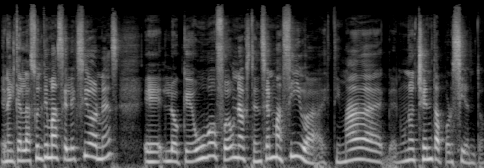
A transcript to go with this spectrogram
en el que en las últimas elecciones eh, lo que hubo fue una abstención masiva, estimada en un 80%.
